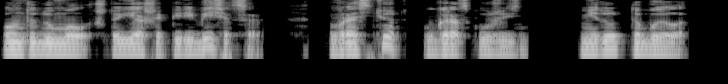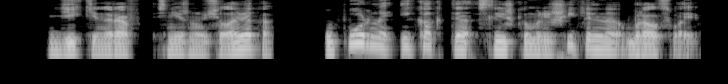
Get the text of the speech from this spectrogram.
Он-то думал, что Яша перебесится, врастет в городскую жизнь. Не тут-то было. Дикий нрав снежного человека упорно и как-то слишком решительно брал свое.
